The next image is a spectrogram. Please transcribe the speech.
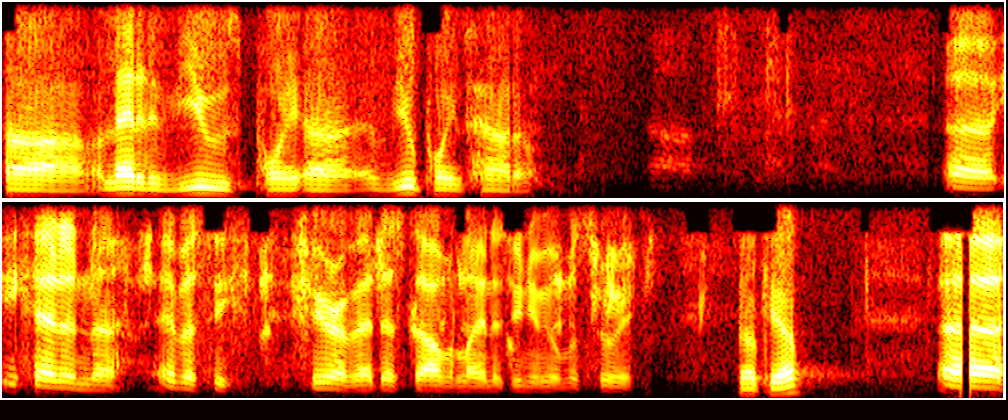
uh, later de views point uh, viewpoints hadden. Uh, ik had een uh, even zich share of het is Davenlijn is Union Missouri. Okay. Uh,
